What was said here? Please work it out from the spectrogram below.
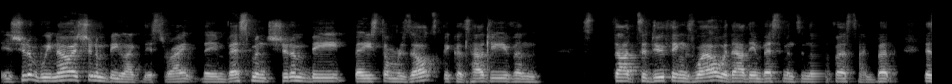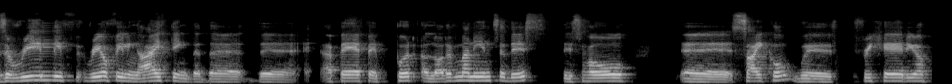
it shouldn't. We know it shouldn't be like this, right? The investment shouldn't be based on results because how do you even start to do things well without the investment in the first time? But there's a really real feeling. I think that the the APF put a lot of money into this. This whole uh, cycle with Frigerio,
